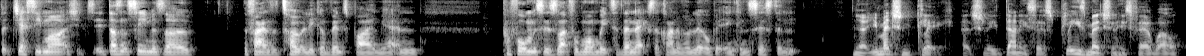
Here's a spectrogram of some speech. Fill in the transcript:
but Jesse Marsch, it, it doesn't seem as though the fans are totally convinced by him yet, and performances like from one week to the next are kind of a little bit inconsistent. Yeah, you mentioned Klich actually. Danny says, please mention his farewell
